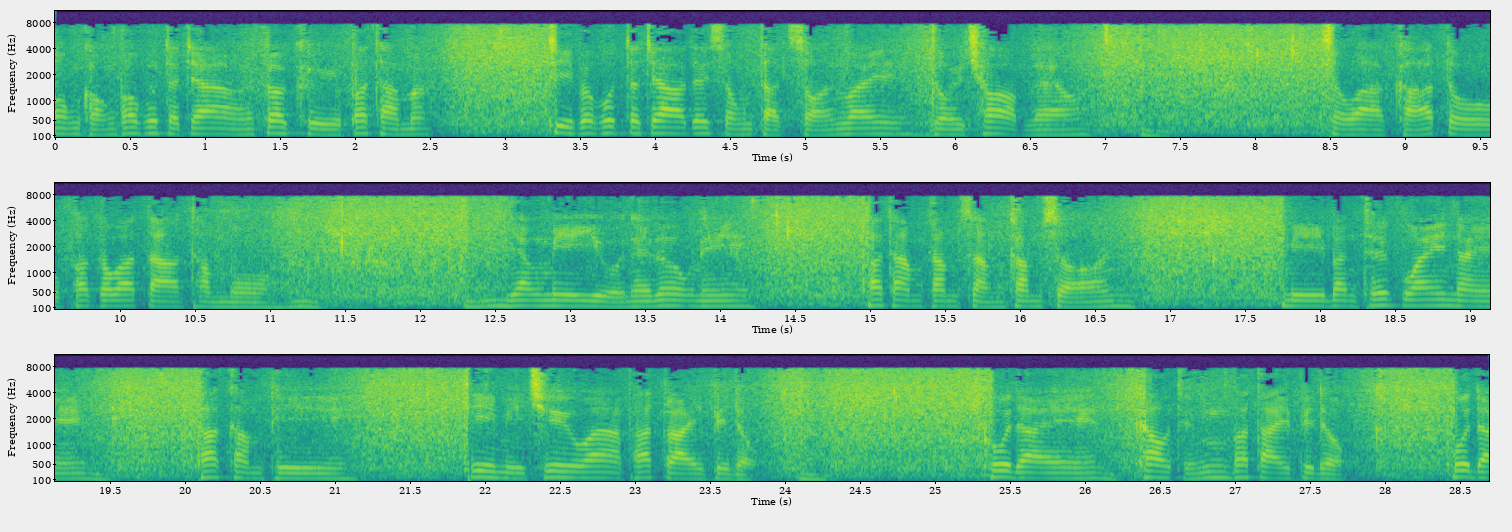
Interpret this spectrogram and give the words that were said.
องค์ของพระพุทธเจ้าก็คือพระธรรมที่พระพุทธเจ้าได้ทรงตัดสอนไว้โดยชอบแล้ว สวากขาโตภะกวตาธรรมโม ยังมีอยู่ในโลกนี้ พระธรรมคำสั่งคำสอน มีบันทึกไว้ในพระคัมภีร์ ที่มีชื่อว่าพระไตรปิฎกผู้ใดเข้าถึงพระไตรปิฎกผู้ใด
